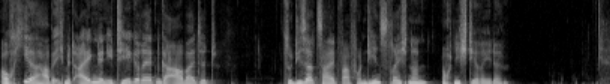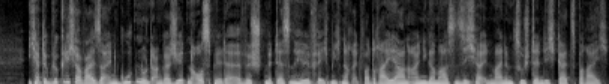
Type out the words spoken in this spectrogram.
Auch hier habe ich mit eigenen IT-Geräten gearbeitet. Zu dieser Zeit war von Dienstrechnern noch nicht die Rede. Ich hatte glücklicherweise einen guten und engagierten Ausbilder erwischt, mit dessen Hilfe ich mich nach etwa drei Jahren einigermaßen sicher in meinem Zuständigkeitsbereich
